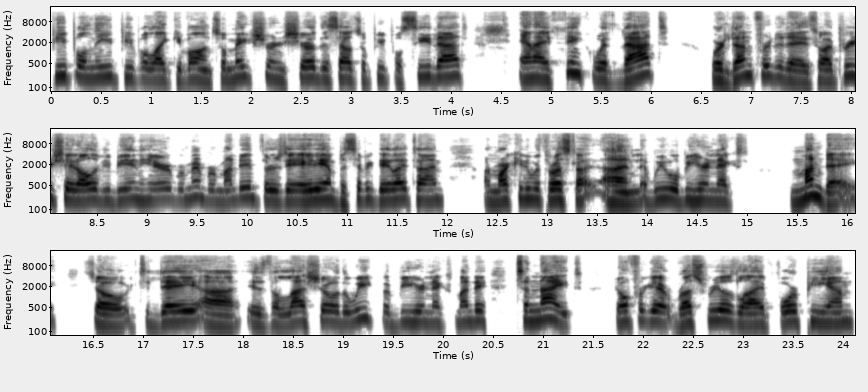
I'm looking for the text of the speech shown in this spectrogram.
People need people like Yvonne. So make sure and share this out so people see that. And I think with that, we're done for today. So I appreciate all of you being here. Remember, Monday and Thursday, 8 a.m. Pacific Daylight Time on Marketing with Russ. And we will be here next Monday. So today uh, is the last show of the week, but be here next Monday. Tonight, don't forget Russ Reels Live, 4 p.m.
